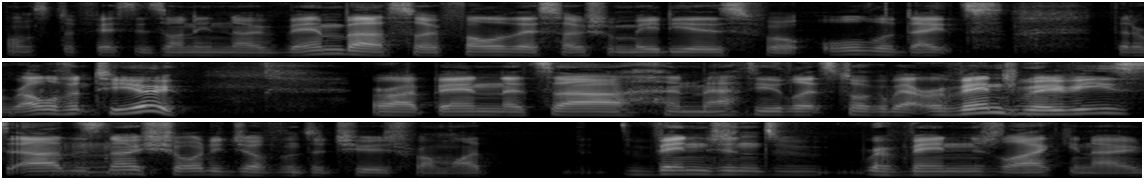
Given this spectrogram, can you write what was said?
Monster Fest is on in November, so follow their social medias for all the dates that are relevant to you. All right, Ben, it's uh and Matthew, let's talk about revenge movies. Uh, there's no shortage of them to choose from, like vengeance, revenge, like you know,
